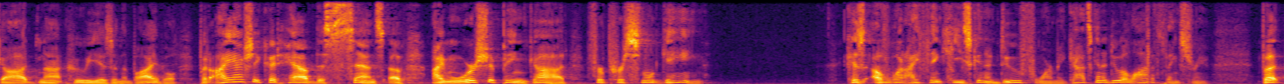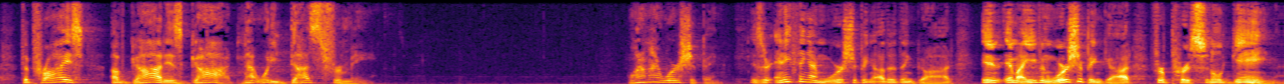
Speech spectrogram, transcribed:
God not who he is in the Bible, but I actually could have this sense of I'm worshiping God for personal gain because of what I think he's going to do for me. God's going to do a lot of things for me. But the prize of God is God, not what he does for me. What am I worshiping? Is there anything I'm worshiping other than God? Am I even worshiping God for personal gain?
